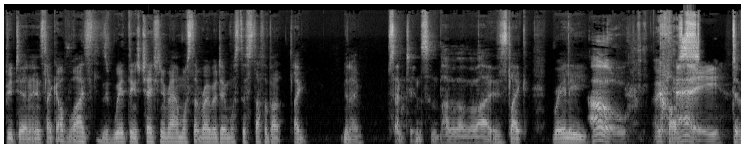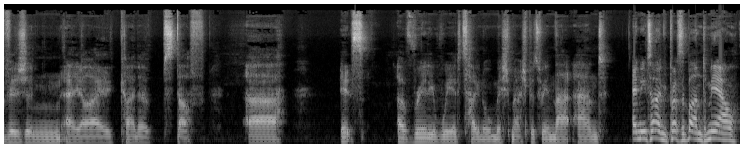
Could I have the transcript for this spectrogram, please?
be doing it. And it's like, oh, why is these weird things chasing you around? What's that robot doing? What's this stuff about? Like, you know, sentence and blah blah blah blah. blah. It's like really oh, Cross- okay. division AI kind of stuff. Uh, it's a really weird tonal mishmash between that and anytime you press a button to meow,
